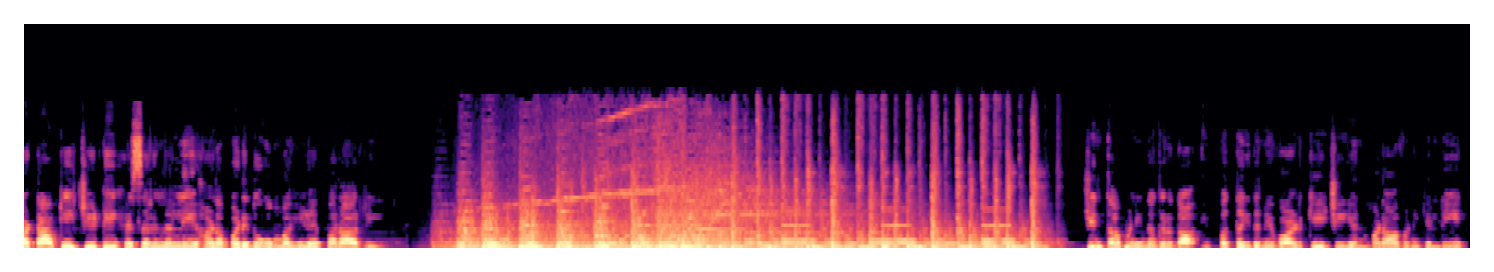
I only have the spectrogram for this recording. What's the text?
ಪಟಾಕಿ ಚೀಟಿ ಹೆಸರಿನಲ್ಲಿ ಹಣ ಪಡೆದು ಮಹಿಳೆ ಪರಾರಿ. ಚಿಂತಾಮಣಿ ನಗರದ ಇಪ್ಪತ್ತೈದನೇ ವಾರ್ಡ್ ಕೆಜಿಎನ್ ಬಡಾವಣೆಯಲ್ಲಿ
